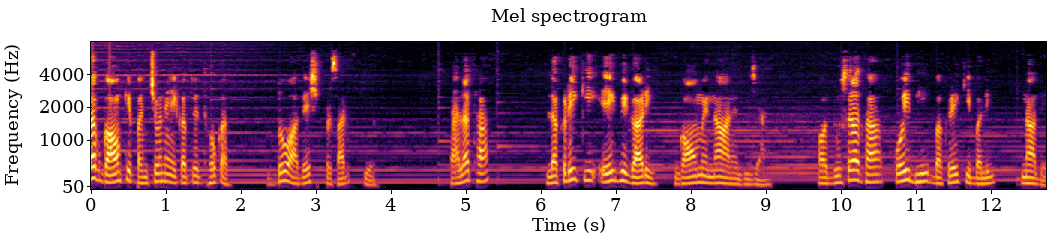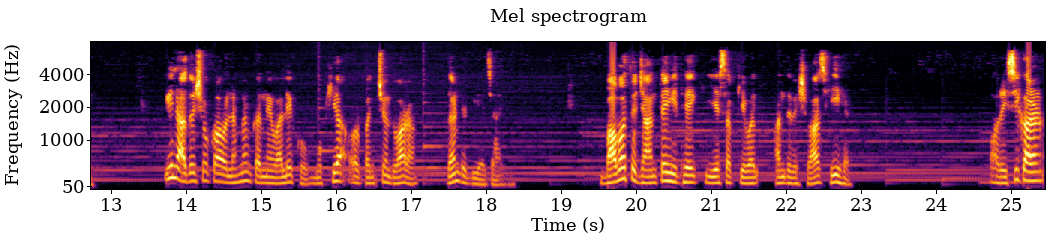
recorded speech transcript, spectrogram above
तब गाँव के पंचों ने एकत्रित होकर दो आदेश प्रसारित किए। पहला था, लकड़ी की एक भी गाड़ी गाँव में न आने दी जाए और दूसरा था, कोई भी बकरे की बलि ना दे। इन आदेशों का उल्लंघन करने वाले को मुखिया और पंचों द्वारा दंड दिया जाएगा। बाबा तो जानते ही थे कि यह सब केवल अंधविश्वास ही है। और इसी कारण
